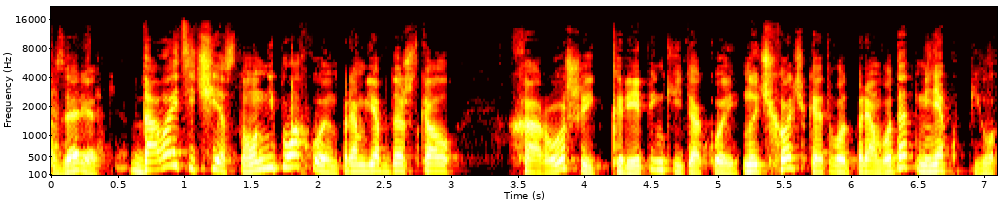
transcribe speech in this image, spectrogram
зарядки. Давайте честно, он неплохой. Он прям, я бы даже сказал, хороший, крепенький такой. Но чехольчик это вот прям, вот это меня купило.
